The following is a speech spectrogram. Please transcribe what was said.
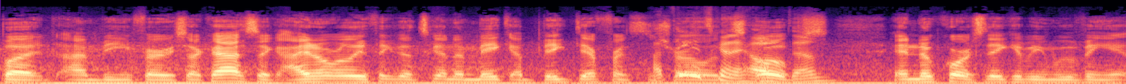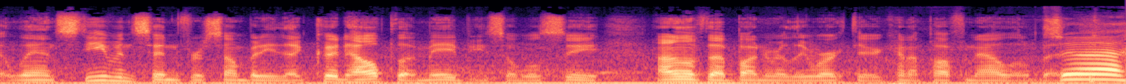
but I'm being very sarcastic. I don't really think that's going to make a big difference in I think it's Charlotte's hopes. And of course, they could be moving it Lance Stephenson for somebody that could help them, maybe. So we'll see. I don't know if that button really worked there. You're kind of puffing out a little bit. Uh,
